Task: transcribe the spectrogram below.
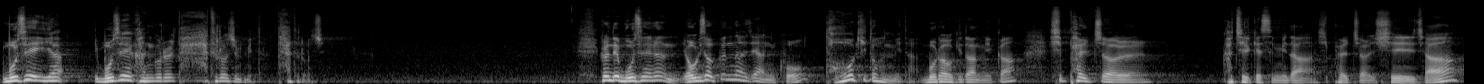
모세의 이야, 모세의 간구를 다 들어줍니다. 다 들어줘. 그런데 모세는 여기서 끝나지 않고 더 기도합니다. 뭐라고 기도합니까? 18절 같이 읽겠습니다. 18절 시작.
